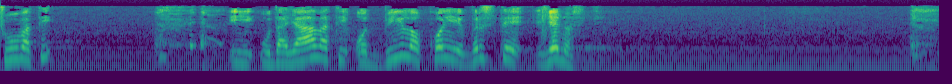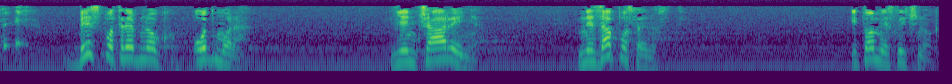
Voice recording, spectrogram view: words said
čuvati i udaljavati od bilo koje vrste ljenosti. Bespotrebnog odmora, ljenčarenja, nezaposlenosti i tome sličnog.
